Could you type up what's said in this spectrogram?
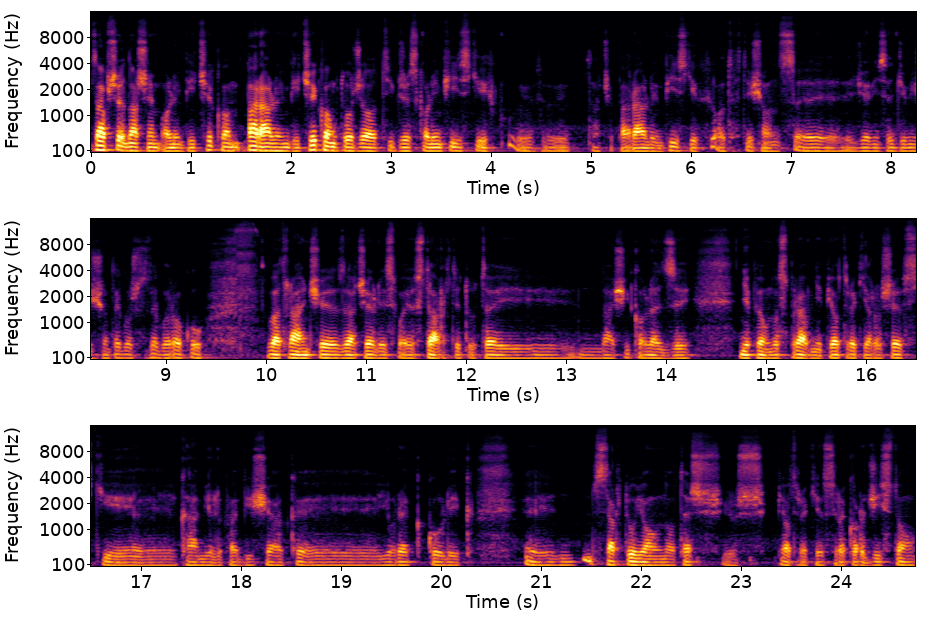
Y, zawsze naszym olimpijczykom, paraolimpijczykom, którzy od Igrzysk Olimpijskich, znaczy paraolimpijskich od 1996 roku w Atlancie zaczęli swoje starty. Tutaj nasi koledzy niepełnosprawni, Piotrek Jaroszewski, Kamil Fabisiak, Jurek Kulik startują, no też już Piotrek jest rekordzistą,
